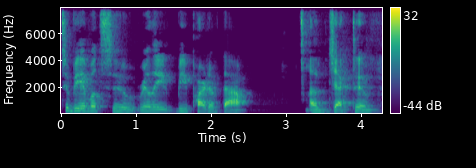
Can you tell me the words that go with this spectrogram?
to be able to really be part of that objective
